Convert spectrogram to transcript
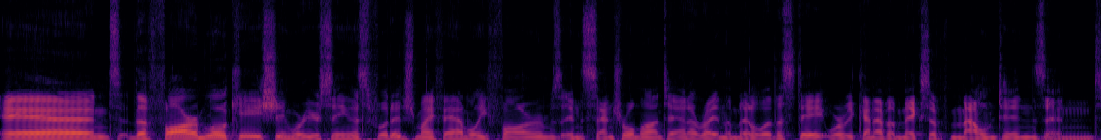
and the farm location where you're seeing this footage, my family farms in central Montana, right in the middle of the state, where we kind of have a mix of mountains and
